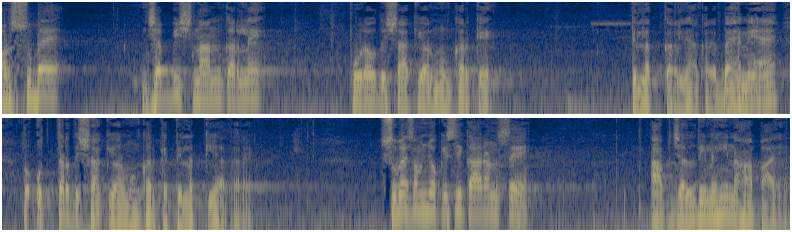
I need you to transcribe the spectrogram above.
और सुबह जब भी स्नान कर लें पूर्व दिशा की ओर मुँह करके तिलक कर लिया करें। बहने हैं तो उत्तर दिशा की ओर मुँह करके तिलक किया करें। सुबह समझो किसी कारण से आप जल्दी नहीं नहा पाए।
